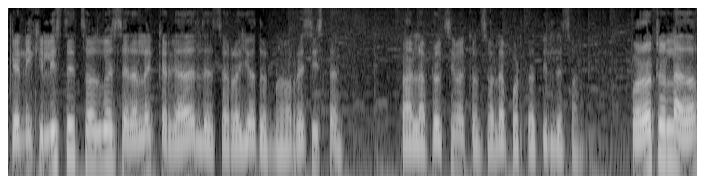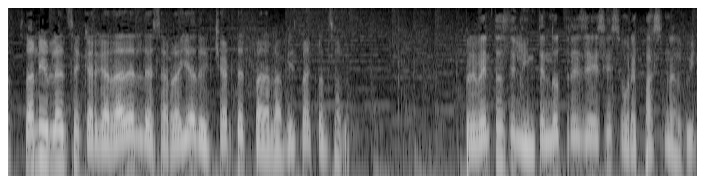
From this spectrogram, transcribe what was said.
que Nihilistic Software será la encargada del desarrollo de un nuevo Resistance para la próxima consola portátil de Sony. Por otro lado, Sony Blend se encargará del desarrollo de Uncharted para la misma consola. Preventas del Nintendo 3DS sobrepasan al Wii.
